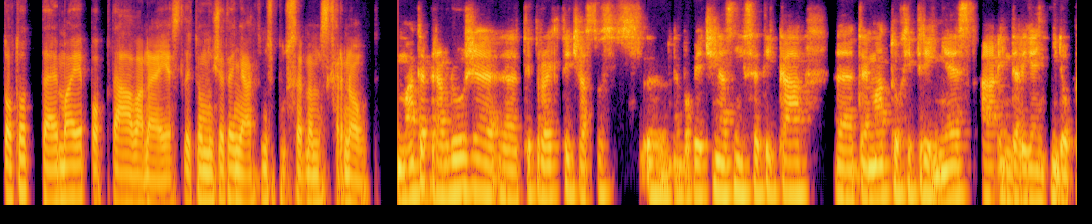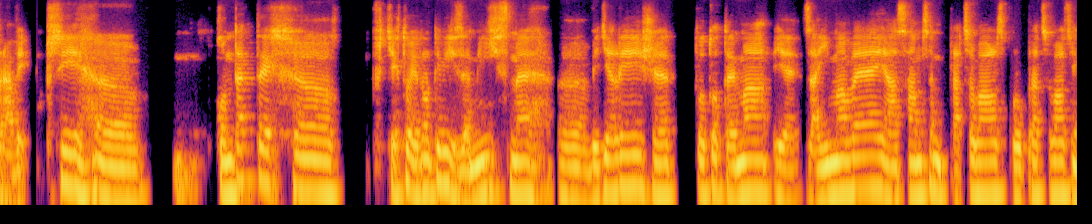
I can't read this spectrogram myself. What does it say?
toto téma je poptávané, jestli to můžete nějakým způsobem schrnout? Máte pravdu, že eh, ty projekty často, eh, nebo většina z nich se týká eh, tématu chytrých měst a inteligentní dopravy. Při kontaktech v těchto jednotlivých zemích jsme viděli, že toto téma je zajímavé. Já sám jsem pracoval, spolupracoval s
